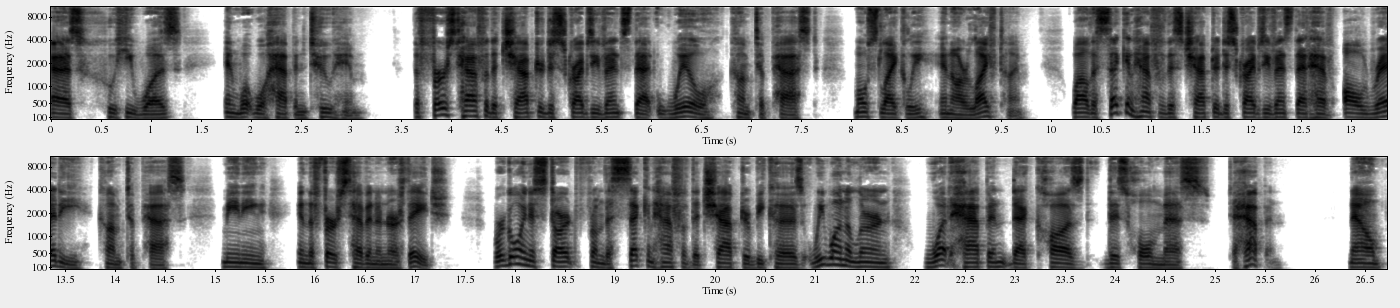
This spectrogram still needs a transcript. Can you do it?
as who he was and what will happen to him. The first half of the chapter describes events that will come to pass most likely in our lifetime, while the second half of this chapter describes events that have already come to pass, meaning in the first heaven and earth age. We're going to start from the second half of the chapter because we want to learn what happened that caused this whole mess to happen. Now,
